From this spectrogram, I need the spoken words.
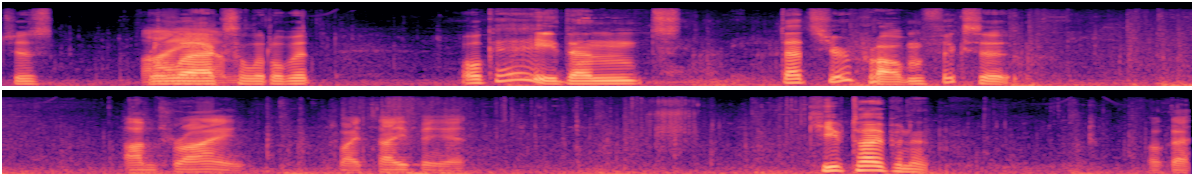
Just relax a little bit. Okay, then that's your problem. Fix it. I'm trying by typing it. Keep typing it. Okay.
